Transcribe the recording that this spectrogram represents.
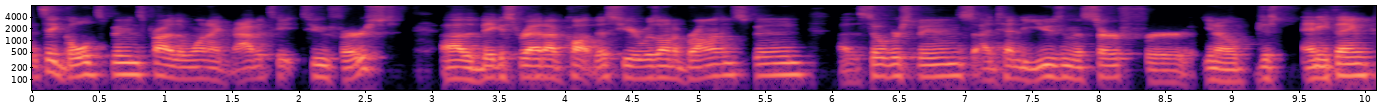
I'd say gold spoons probably the one I gravitate to first. Uh, the biggest red I've caught this year was on a bronze spoon. Uh, the silver spoons I tend to use in the surf for you know just anything,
